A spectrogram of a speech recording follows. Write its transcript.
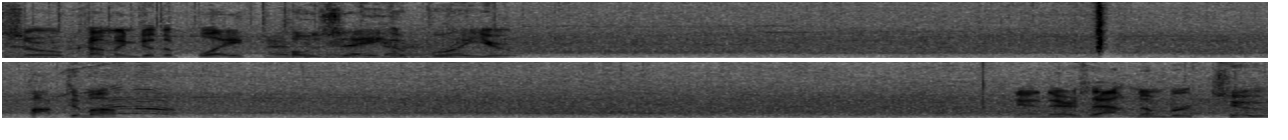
So coming to the plate, Jose Abreu. Popped him up. And there's out number two.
